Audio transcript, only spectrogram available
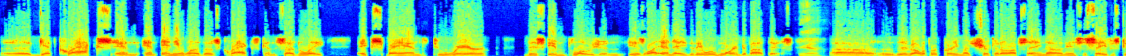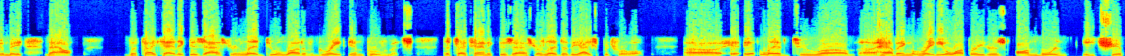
uh, get cracks, and, and any one of those cracks can suddenly expand to where this implosion is like, and they, they were warned about this. Yeah. Uh, the developer pretty much shook it off, saying, no, it's as safe as can be. Now, the Titanic disaster led to a lot of great improvements. The Titanic disaster led to the ice patrol. Uh, it, it, led to uh, uh, having radio operators on board each ship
